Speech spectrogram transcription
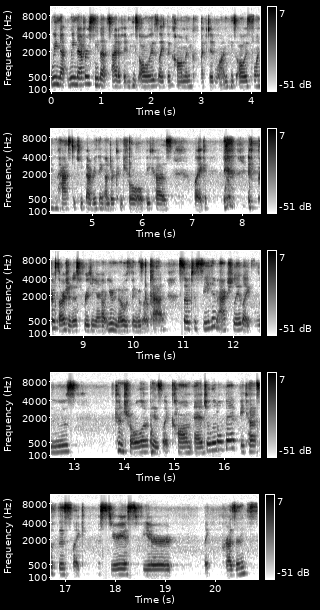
we ne- we never see that side of him. He's always like the calm and collected one. He's always the one who has to keep everything under control because like if Chris Argent is freaking out, you know things are bad. So to see him actually like lose control of his like calm edge a little bit because of this like mysterious fear presence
